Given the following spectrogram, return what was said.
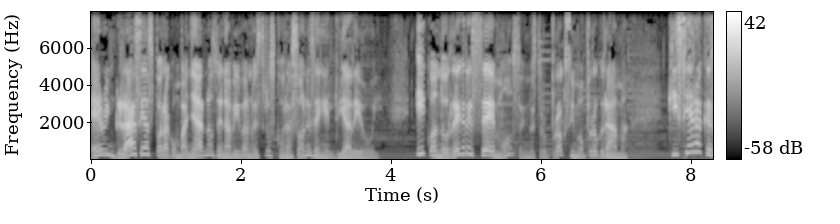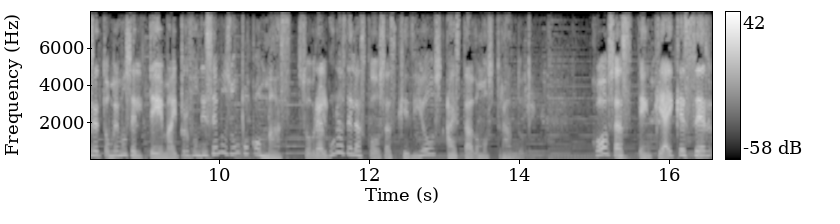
Erin, gracias por acompañarnos en Aviva Nuestros Corazones en el día de hoy. Y cuando regresemos en nuestro próximo programa, quisiera que retomemos el tema y profundicemos un poco más sobre algunas de las cosas que Dios ha estado mostrándote. Cosas en que hay que ser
